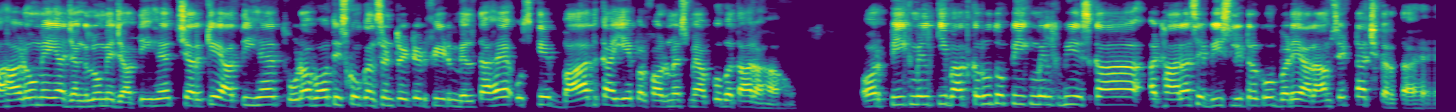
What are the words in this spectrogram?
पहाड़ों में या जंगलों में जाती है, चर के आती है, थोड़ा बहुत इसको कंसंट्रेटेड फ़ीड मिलता है। उसके बाद का ये परफॉर्मेंस मैं आपको बता रहा हूँ। और पीक मिल्क की बात करूँ तो पीक मिल्क भी इसका 18 से 20 लीटर को बड़े आराम से टच करता है।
